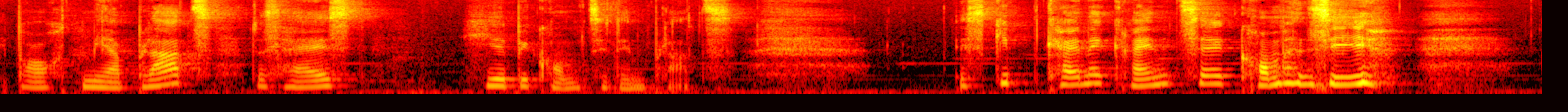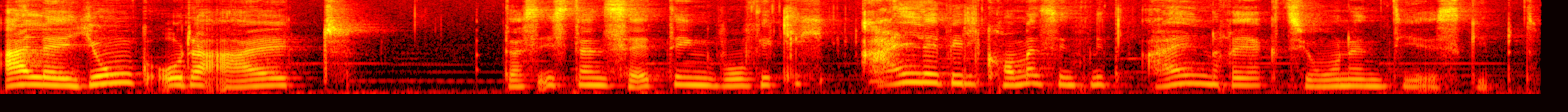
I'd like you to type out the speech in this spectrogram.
die braucht mehr Platz. Das heißt, hier bekommt sie den Platz. Es gibt keine Grenze, kommen Sie alle jung oder alt. Das ist ein Setting, wo wirklich alle willkommen sind mit allen Reaktionen, die es gibt.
